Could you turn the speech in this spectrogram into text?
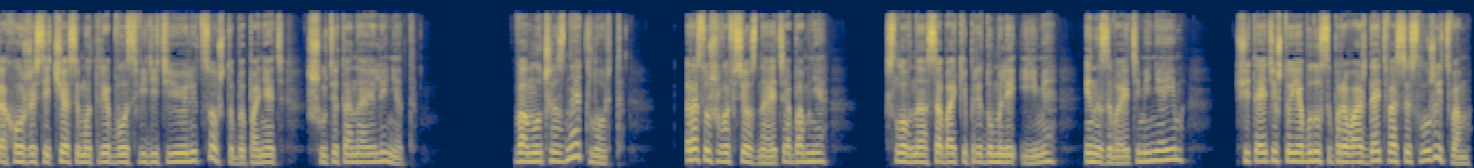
Похоже, сейчас ему требовалось видеть ее лицо, чтобы понять, шутит она или нет. Вам лучше знать, лорд, раз уж вы все знаете обо мне, словно собаки придумали имя и называете меня им, считаете, что я буду сопровождать вас и служить вам.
